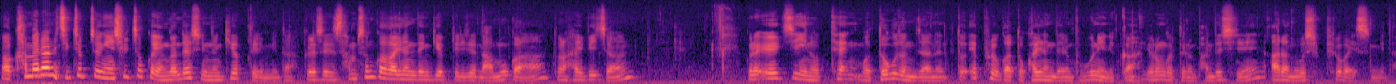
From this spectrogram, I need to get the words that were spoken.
어, 카메라는 직접적인 실적과 연관될 수 있는 기업들입니다. 그래서 삼성과 관련된 기업들이 이제 나무가 또는 하이비전 그리고 LG 이노텍, 뭐 더구전자는 또 애플과 또 관련되는 부분이니까 이런 것들은 반드시 알아놓으실 필요가 있습니다.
